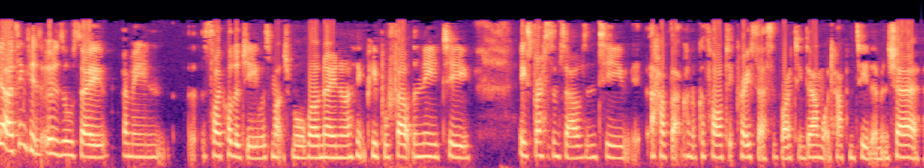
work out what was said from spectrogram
Yeah, I think it was also. I mean, psychology was much more well known, and I think people felt the need to express themselves and to have that kind of cathartic process of writing down what happened to them and share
